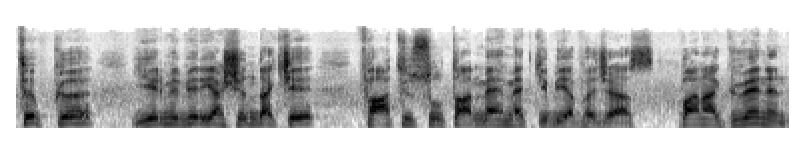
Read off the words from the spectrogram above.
Tıpkı 21 yaşındaki Fatih Sultan Mehmet gibi yapacağız. Bana güvenin.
